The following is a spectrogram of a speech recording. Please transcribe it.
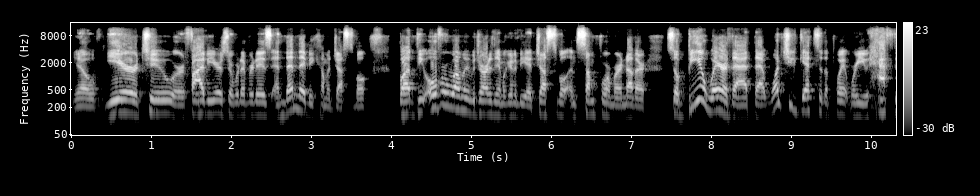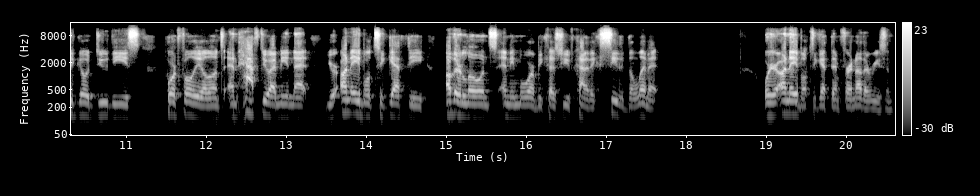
you know, year or two or five years or whatever it is, and then they become adjustable. But the overwhelming majority of them are going to be adjustable in some form or another. So be aware that that once you get to the point where you have to go do these portfolio loans, and have to, I mean that you're unable to get the other loans anymore because you've kind of exceeded the limit, or you're unable to get them for another reason,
